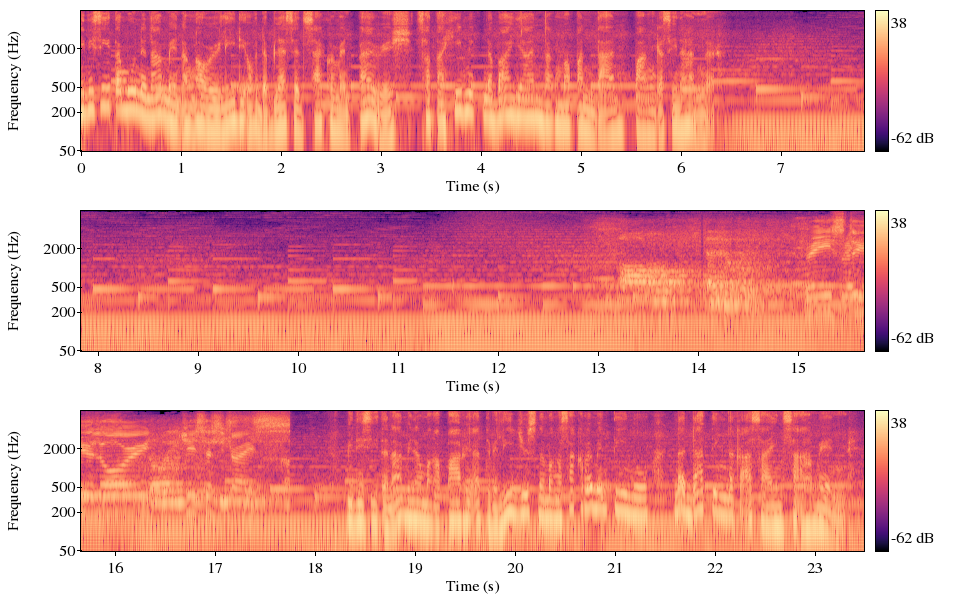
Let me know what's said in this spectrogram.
Binisita muna namin ang Our Lady of the Blessed Sacrament Parish sa tahimik na bayan ng Mapandan, Pangasinan. Praise to you, Lord Jesus Christ. Binisita namin ang mga pare at religious na mga sakramentino na dating naka-assign sa amin.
